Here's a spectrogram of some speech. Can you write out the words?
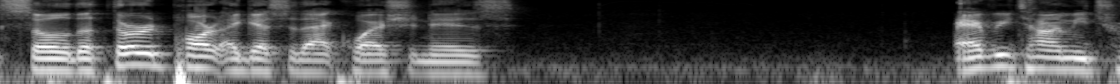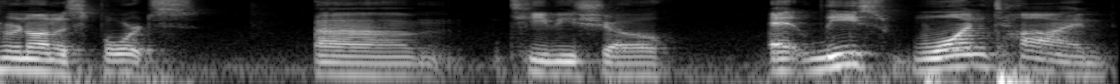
so the third part, I guess, to that question is every time you turn on a sports um, TV show, at least one time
